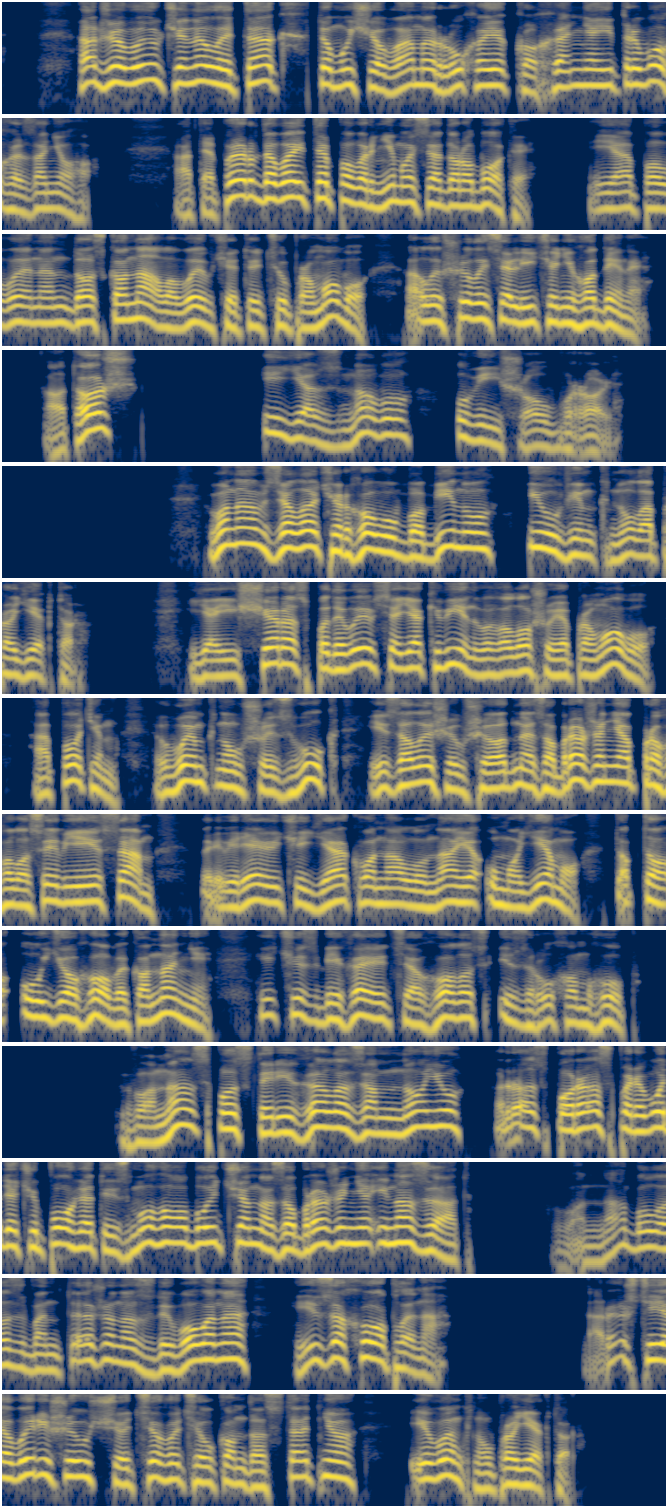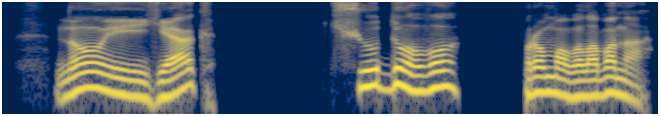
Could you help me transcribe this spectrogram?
Адже ви вчинили так, тому що вами рухає кохання і тривога за нього. А тепер давайте повернімося до роботи. Я повинен досконало вивчити цю промову, а лишилися лічені години. Отож, і я знову увійшов в роль. Вона взяла чергову бобіну і увімкнула проєктор. Я іще раз подивився, як він виголошує промову, а потім, вимкнувши звук і залишивши одне зображення, проголосив її сам, перевіряючи, як вона лунає у моєму, тобто у його виконанні, і чи збігається голос із рухом губ. Вона спостерігала за мною, раз по раз переводячи погляд із мого обличчя на зображення і назад. Вона була збентежена, здивована і захоплена. Нарешті я вирішив, що цього цілком достатньо, і вимкнув проєктор. Ну і як? Чудово, промовила вона.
